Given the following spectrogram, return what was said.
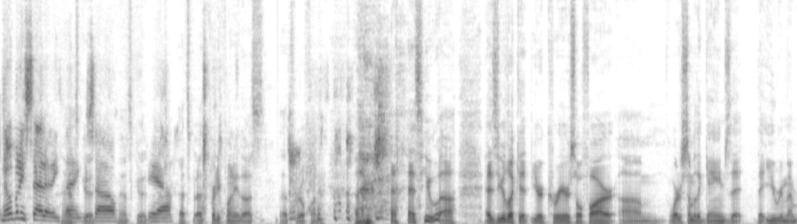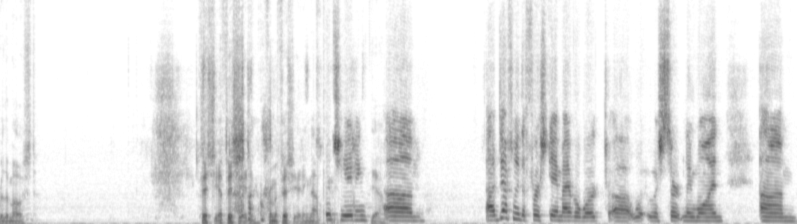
nobody said anything. That's good. So that's good. Yeah, that's that's pretty funny though. That's that's real funny. as you uh, as you look at your career so far, um, what are some of the games that that you remember the most? Fish, officiating from officiating, not officiating. Yeah. Um, uh, definitely the first game I ever worked uh, was certainly one. Um,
